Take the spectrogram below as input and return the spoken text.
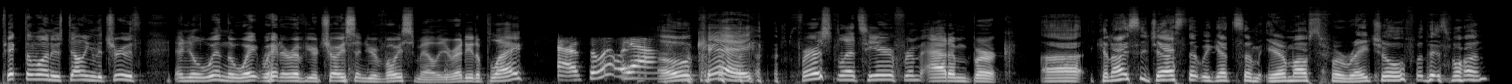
Pick the one who's telling the truth, and you'll win the wait waiter of your choice and your voicemail. You ready to play? Absolutely. Yeah. Okay. First, let's hear from Adam Burke. Uh, can I suggest that we get some earmuffs for Rachel for this one?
